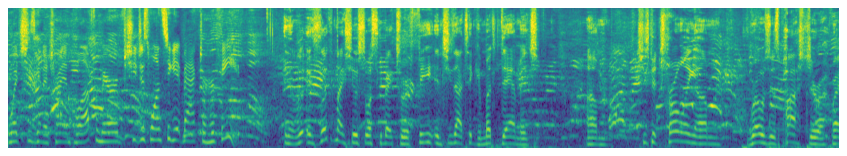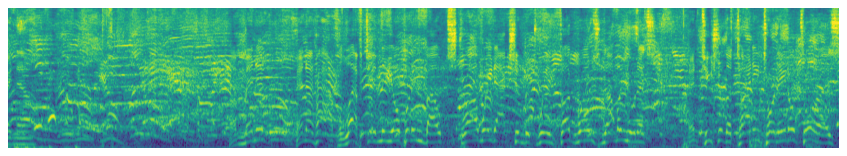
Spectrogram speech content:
what she's going to try and pull out from here. If she just wants to get back to her feet. And it's looking like she was supposed to get back to her feet, and she's not taking much damage. Um, she's controlling um, Rose's posture right now. A minute and a half left in the opening bout. Strawweight action between Thug Rose Namajunas and Tecia the Tiny Tornado Torres.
